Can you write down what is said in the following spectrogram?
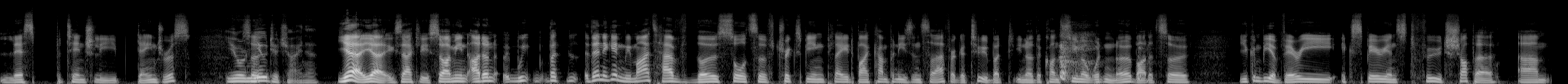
less potentially dangerous. You're So- new to China. Yeah, yeah, exactly. So I mean, I don't. We, but then again, we might have those sorts of tricks being played by companies in South Africa too. But you know, the consumer wouldn't know about it. So you can be a very experienced food shopper, um,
